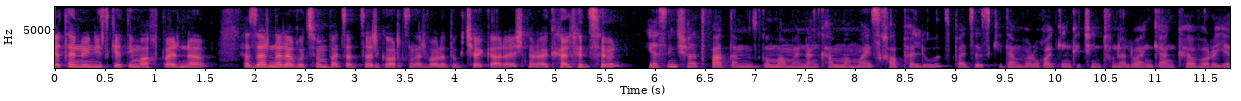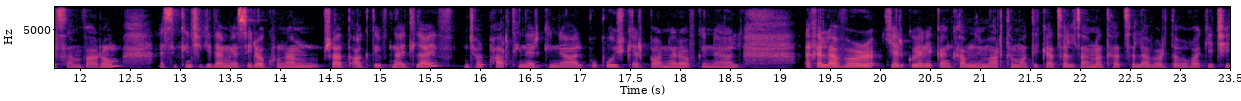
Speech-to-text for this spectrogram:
եթե նույնիսկ դա իմ ախպերն է։ Հազար ներողություն, բայց այդ ձեր գործն էր, որը դուք չեք արել, շնորհակալություն։ Ես ինձ շատ վատ եմ զգում ամեն անգամ մամայից խափելուց, բայց ես գիտեմ, որ ուղղակի ինքը չի ընդունելու այն կյանքը, որը ես եմ վարում։ Այսինքն չգիտեմ, ես իրոք ունեմ շատ ակտիվ night life, ինչ որ party-ներ գնալ, պուպուշ կերպարներով գնալ, եղել է որ 2-3 անգամ նույն մարդը մոտիկացել ճանաչացել է, որտեղ ուղղակի չի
